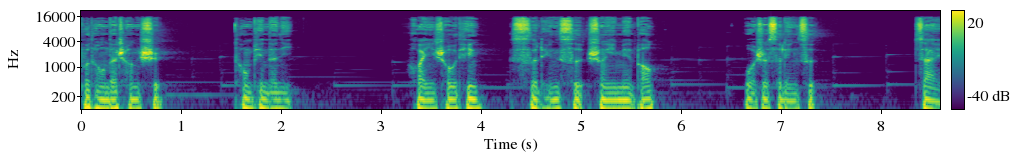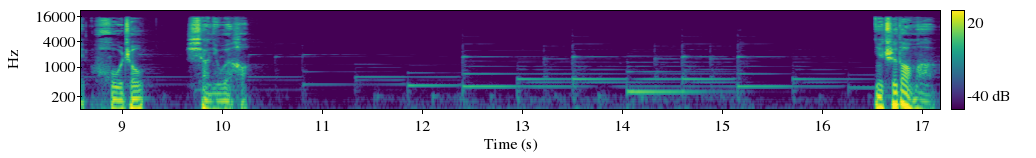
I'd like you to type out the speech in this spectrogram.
不同的城市，同频的你。欢迎收听四零四声音面包，我是四零四，在湖州向你问好。你知道吗？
